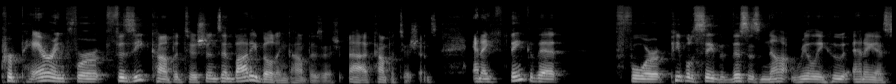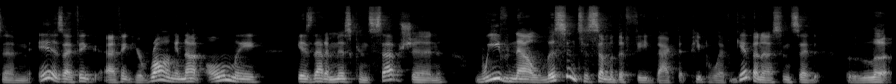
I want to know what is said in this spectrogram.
preparing for physique competitions and bodybuilding composition uh, competitions. And I think that for people to say that this is not really who NASM is, I think I think you're wrong. And not only is that a misconception, we've now listened to some of the feedback that people have given us and said, look,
